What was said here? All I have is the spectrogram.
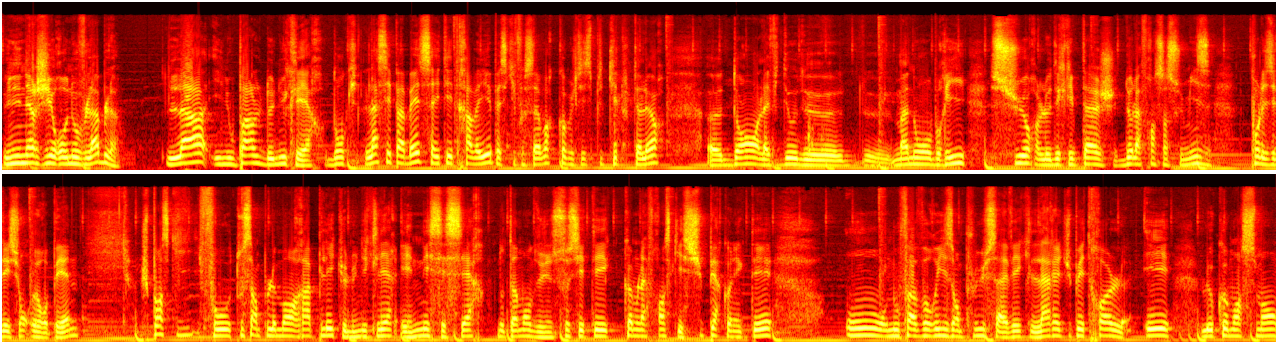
une énergie renouvelable. Là, ils nous parlent de nucléaire. Donc là, c'est pas bête, ça a été travaillé parce qu'il faut savoir, comme je l'expliquais tout à l'heure euh, dans la vidéo de, Manon Aubry sur le décryptage de la France insoumise pour les élections européennes. Je pense qu'il faut tout simplement rappeler que le nucléaire est nécessaire, notamment dans une société comme la France qui est super connectée on nous favorise en plus avec l'arrêt du pétrole et le commencement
